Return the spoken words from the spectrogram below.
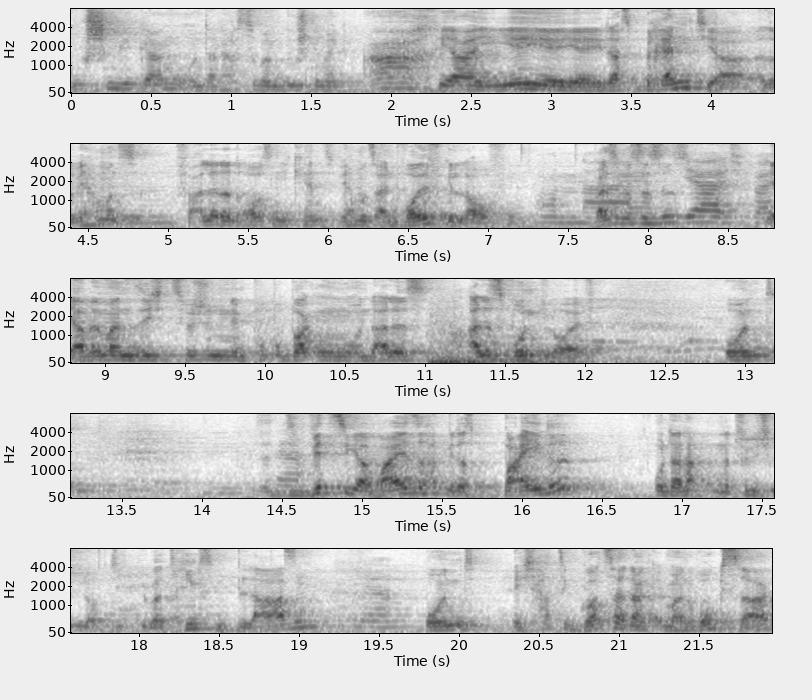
duschen gegangen und dann hast du beim Duschen gemerkt, ach ja, je, je, je, das brennt ja. Also wir haben uns, für alle da draußen, die kennen wir haben uns einen Wolf gelaufen. Oh nein. Weißt du, was das ist? Ja, ich weiß. Ja, wenn man sich zwischen den Popobacken und alles, alles wund läuft. Und Ja. witzigerweise hatten wir das beide und dann hatten natürlich noch die übertriebensten Blasen. Ja. Und ich hatte Gott sei Dank in meinem Rucksack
